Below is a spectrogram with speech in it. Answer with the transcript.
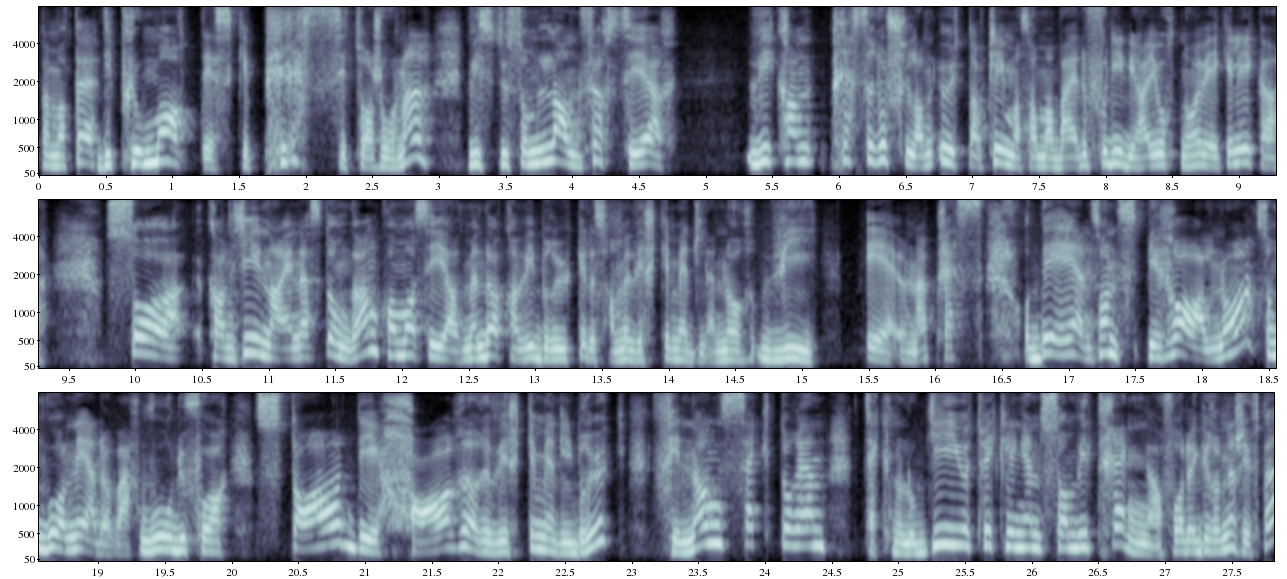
på en måte diplomatiske pressituasjoner, hvis du som land først sier vi kan presse Russland ut av klimasamarbeidet fordi de har gjort noe vi ikke liker, så kan Kina i neste omgang komme og si at men da kan vi bruke det samme virkemidlet når vi er under press. Og Det er en sånn spiral nå som går nedover, hvor du får stadig hardere virkemiddelbruk. Finanssektoren, teknologiutviklingen som vi trenger for det grønne skiftet,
